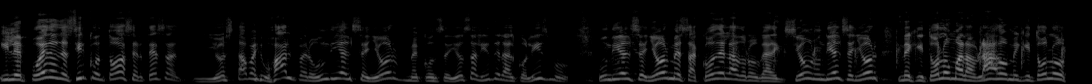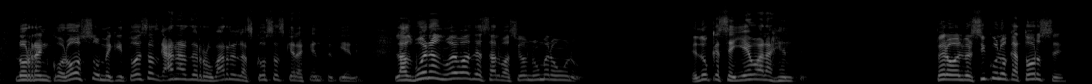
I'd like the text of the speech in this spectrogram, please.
Y le puedes decir con toda certeza, yo estaba igual, pero un día el Señor me concedió salir del alcoholismo. Un día el Señor me sacó de la drogadicción. Un día el Señor me quitó lo mal hablado, me quitó lo, lo rencoroso, me quitó esas ganas de robarle las cosas que la gente tiene. Las buenas nuevas de salvación, número uno, es lo que se lleva a la gente. Pero el versículo 14,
